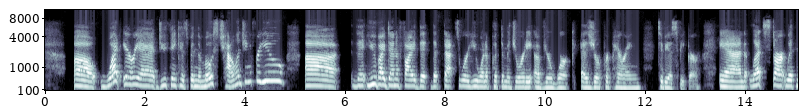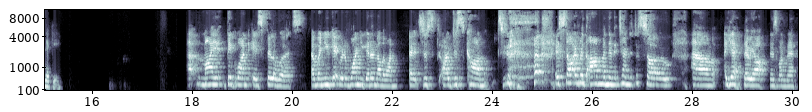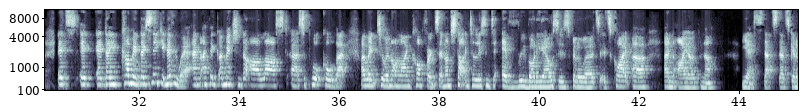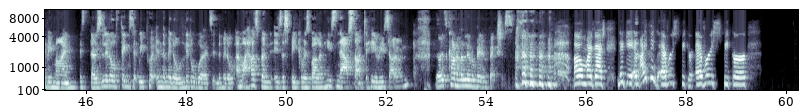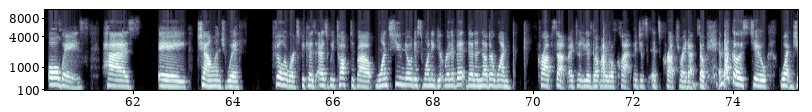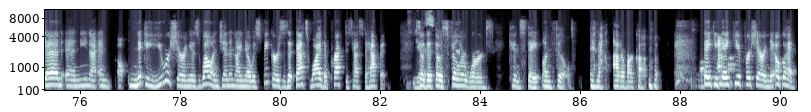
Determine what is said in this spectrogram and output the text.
uh, what area do you think has been the most challenging for you? Uh, that you've identified that that that's where you want to put the majority of your work as you're preparing to be a speaker. And let's start with nikki. Uh, my big one is filler words. And when you get rid of one you get another one it's just I just can't. it started with um, and then it turned into so. Um, yeah, there we are. There's one there. It's it, it, They come in. They sneak in everywhere. And I think I mentioned at our last uh, support call that I went to an online conference, and I'm starting to listen to everybody else's filler words. It's quite uh, an eye opener yes that's that's going to be mine. Those little things that we put in the middle little words in the middle. And my husband is a speaker as well and he's now starting to hear his own. So it's kind of a little bit infectious. Oh my gosh. Nikki and i think every speaker every speaker always has a challenge with filler words because as we talked about once you notice one and get rid of it then another one crops up. I told you guys about my little clap. It just it's crops right up. So, and that goes to what Jen and Nina and uh, Nikki you were sharing as well. And Jen and I know as speakers is that that's why the practice has to happen, yes. so that those filler words can stay unfilled and out of our cup. thank you, thank you for sharing. That. Oh, go ahead.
